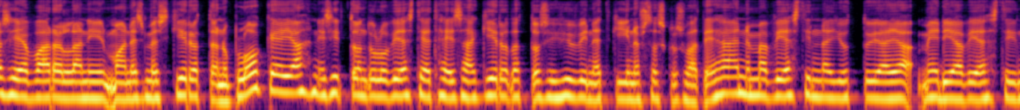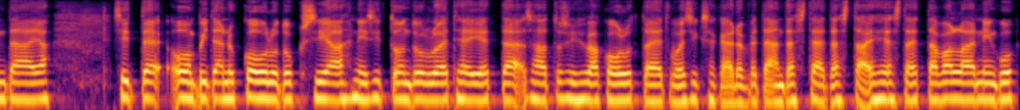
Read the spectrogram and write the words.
vuosien varrella niin mä oon esimerkiksi kirjoittanut blogeja, niin sitten on tullut viestiä, että hei sä kirjoitat tosi hyvin, että kiinnostaisiko sua tehdä enemmän viestinnän juttuja ja mediaviestintää. Ja sitten on pitänyt koulutuksia, niin sitten on tullut, että hei, että sä oot tosi hyvä kouluttaja, että voisitko sä käydä vetämään tästä ja tästä aiheesta, että tavallaan niin kuin,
